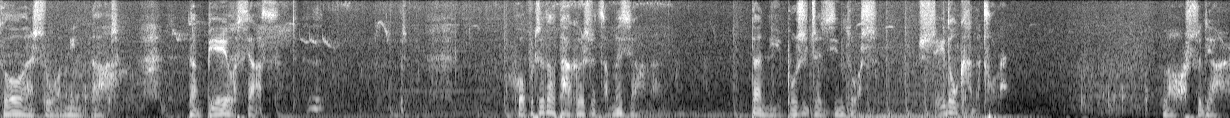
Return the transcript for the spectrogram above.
昨晚是我命大，但别有下次。我不知道大哥是怎么想的，但你不是真心做事，谁都看得出来。老实点儿，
